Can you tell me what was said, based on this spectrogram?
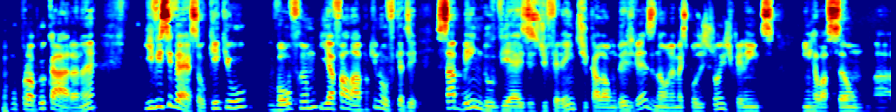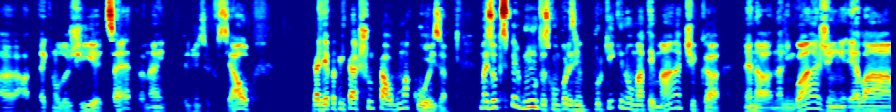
o próprio cara, né? E vice-versa, o que que o Wolfram ia falar para o Knuff. Quer dizer, sabendo vieses diferentes de cada um deles, vieses não, né? Mas posições diferentes em relação à, à tecnologia, etc., né? Inteligência artificial, daria para tentar chutar alguma coisa. Mas outras perguntas, como por exemplo, por que que no matemática, né, na, na linguagem, ela,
